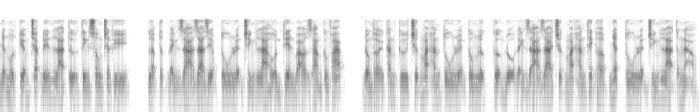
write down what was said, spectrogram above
nhất một kiểm chắc đến là tử tinh sông chân khí, lập tức đánh giá ra diệp tu luyện chính là hồn thiên bảo giám công pháp, đồng thời căn cứ trước mắt hắn tu luyện công lực cường độ đánh giá ra trước mắt hắn thích hợp nhất tu luyện chính là tầng nào.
